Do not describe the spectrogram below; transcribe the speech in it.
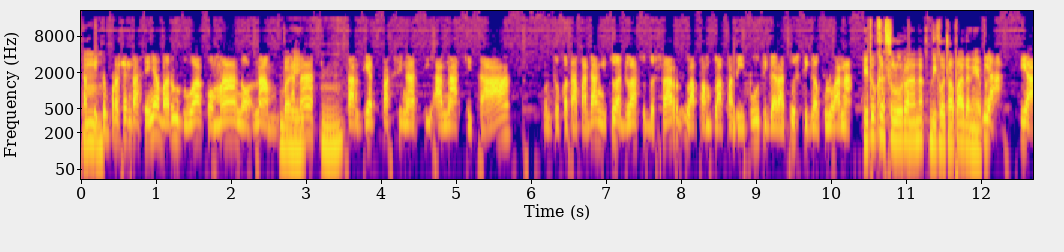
tapi hmm. itu presentasinya baru 2,06 karena hmm. target vaksinasi anak kita untuk Kota Padang itu adalah sebesar 88.330 anak. Itu keseluruhan anak di Kota Padang ya, Pak? Iya, iya.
